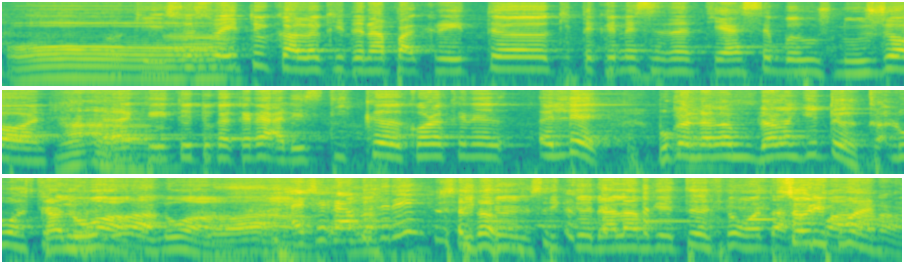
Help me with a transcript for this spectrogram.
Oh. Okey, so sebab itu kalau kita nampak kereta, kita kena senantiasa berhusnuzon. Ha-ha. Dalam kereta tu kadang-kadang ada stiker, korang kena alert. Bukan dalam dalam kita, kat luar. Kat luar, kat luar. I cakap apa tadi? Stiker, stiker dalam kereta ke orang tak Sorry Man lah.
